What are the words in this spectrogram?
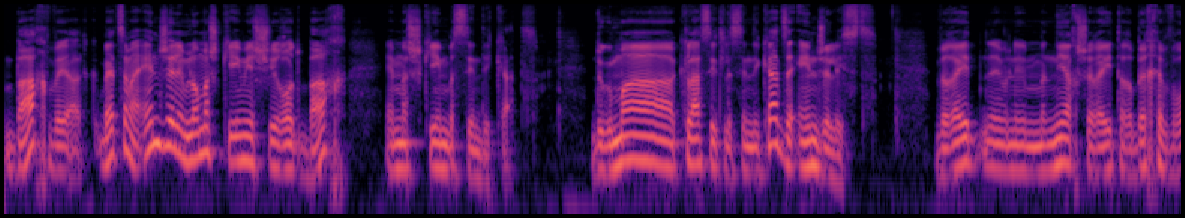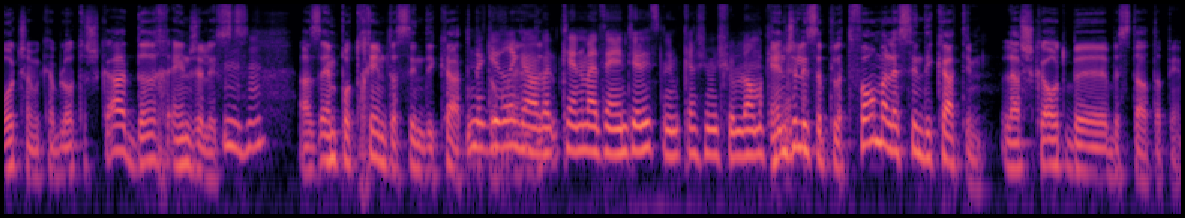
בך, ובעצם האנג'לים לא משקיעים ישירות בך, הם משקיעים בסינדיקט. דוגמה קלאסית לסינדיקט זה אנג'ליסט. וראית, אני מניח שראית הרבה חברות שמקבלות השקעה דרך AngelList. מהמם. אז הם פותחים את ה syndicate. נגיד רגע, ה angel- אבל כן, מה זה AngelList, למקרה שמישהו לא מכיר. AngelList זה פלטפורמה ל syndicateים, להשקעות ב- בסטארט-אפים.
